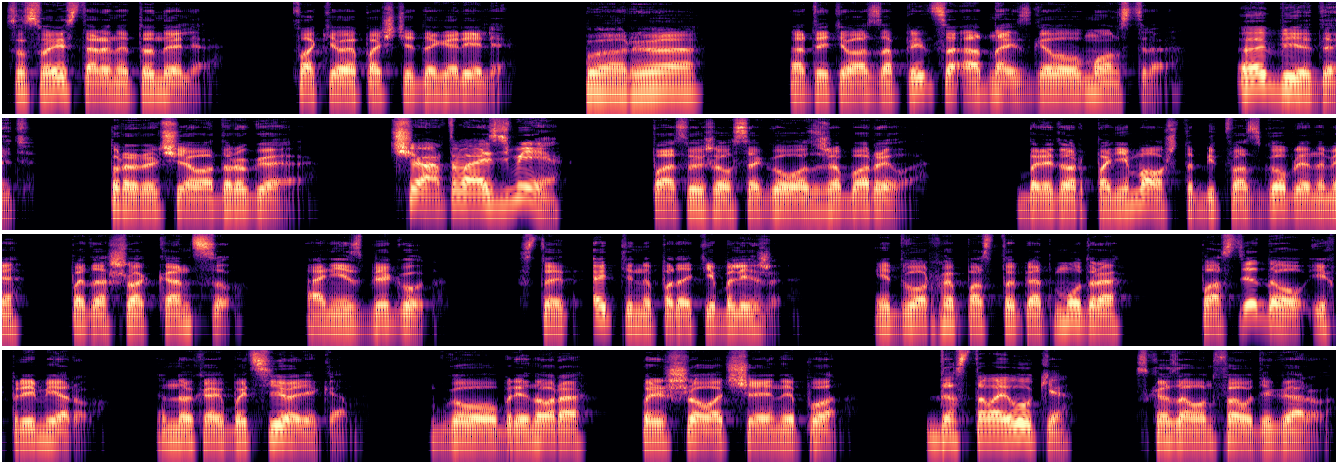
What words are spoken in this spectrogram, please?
со своей стороны туннеля. Факелы почти догорели. «Пора», – ответила за принца одна из голов монстра. «Обедать», – прорычала другая. «Черт возьми!» – послышался голос Жабарыла. Бренор понимал, что битва с гоблинами подошла к концу. Они сбегут. Стоит Эттину подойти ближе. И дворфы поступят мудро, последовал их примеру. Но как быть с Йориком? В голову Бринора пришел отчаянный план. «Доставай луки», — сказал он Фелдигару.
